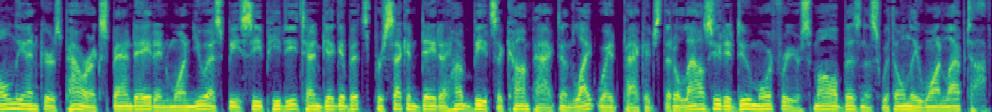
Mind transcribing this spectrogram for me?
Only Anker's Power Expand 8-in-1 USB-C PD 10 gigabits per second data hub beats a compact and lightweight package that allows you to do more for your small business with only one laptop.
